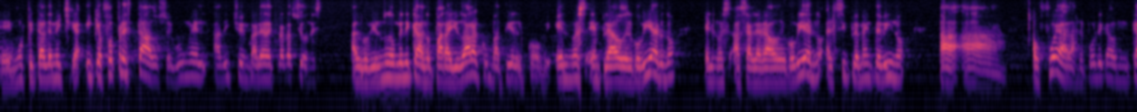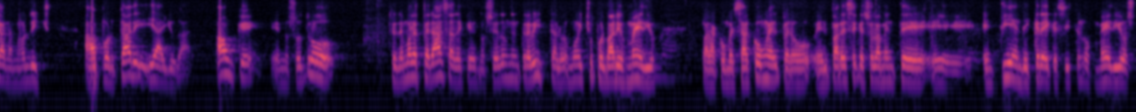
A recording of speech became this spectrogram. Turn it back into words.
en un hospital de Michigan, y que fue prestado, según él ha dicho en varias declaraciones, al gobierno dominicano para ayudar a combatir el COVID. Él no es empleado del gobierno, él no es acelerado del gobierno, él simplemente vino a, o fue a la República Dominicana, mejor dicho, a aportar y, a ayudar. Aunque eh, nosotros tenemos la esperanza de que nos dé una entrevista, lo hemos hecho por varios medios, para conversar con él, pero él parece que solamente eh, entiende y cree que existen los medios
